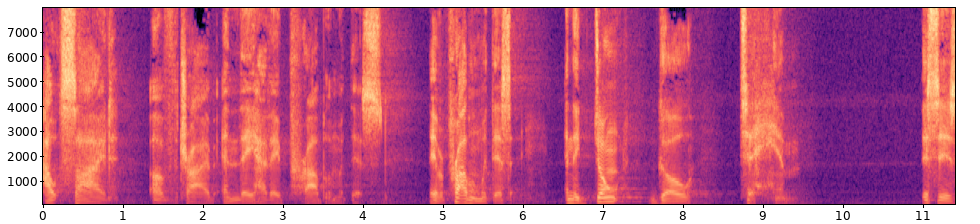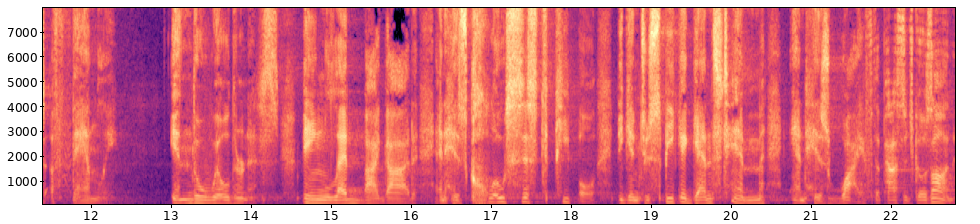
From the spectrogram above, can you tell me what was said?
outside of the tribe, and they have a problem with this. They have a problem with this, and they don't go to him. This is a family in the wilderness, being led by God, and his closest people begin to speak against him and his wife. The passage goes on.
